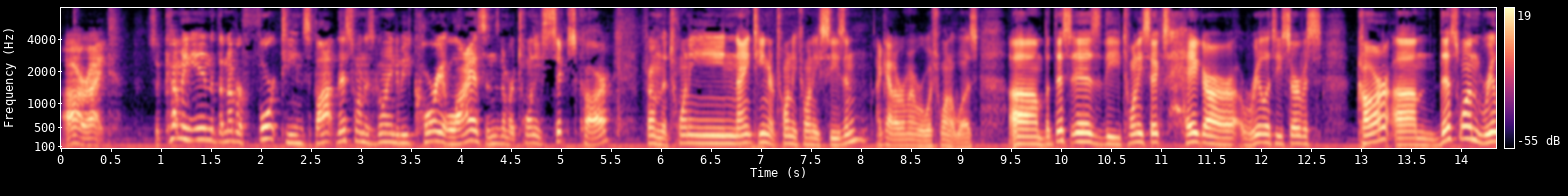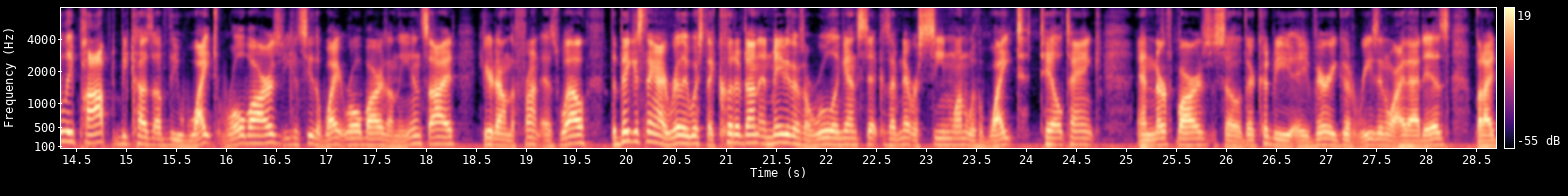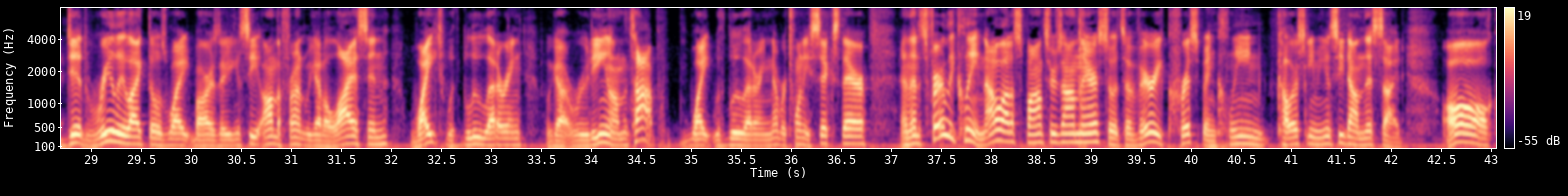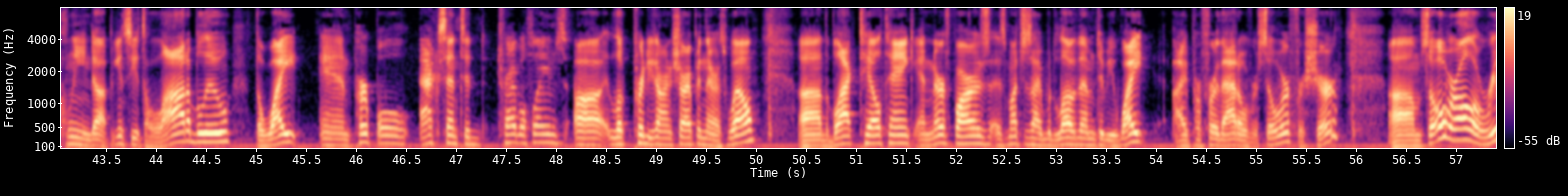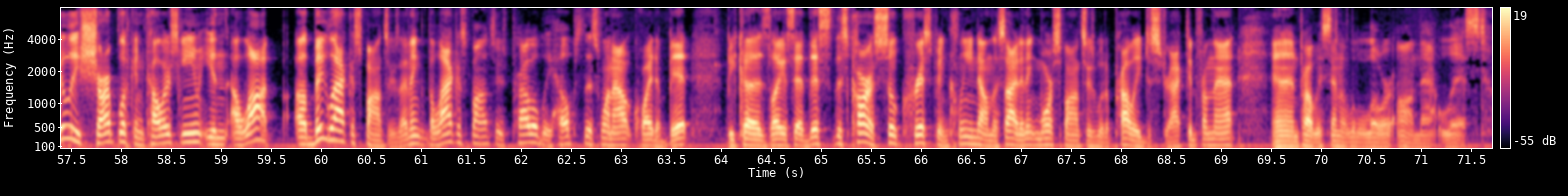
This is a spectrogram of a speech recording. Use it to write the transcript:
All right. So coming in at the number 14 spot, this one is going to be Cory Eliason's number 26 car from the 2019 or 2020 season. I got to remember which one it was. Um, but this is the 26 Hagar Realty Service car. Um, this one really popped because of the white roll bars. You can see the white roll bars on the inside, here down the front as well. The biggest thing I really wish they could have done, and maybe there's a rule against it because I've never seen one with white tail tank and Nerf bars, so there could be a very good reason why that is. But I did really like those white bars there. You can see on the front we got Eliason, white with blue lettering. We got Rudeen on the top, white with blue lettering, number 26 there. And then it's fairly clean. Not a lot of sponsors on there, so it's a very crisp and clean color scheme. You can see down this side all cleaned up. You can see it's a lot of blue. The white and purple accented tribal flames uh, look pretty darn sharp in there as well. Uh, the black tail tank and Nerf bars, as much as I would love them to be white, I prefer that over silver for sure. Um, so overall, a really sharp looking color scheme in a lot, a big lack of sponsors. I think the lack of sponsors probably helps this one out quite a bit because, like I said, this this car is so crisp and clean down the side. I think more sponsors would have probably distracted from that and probably sent a little lower on that list.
